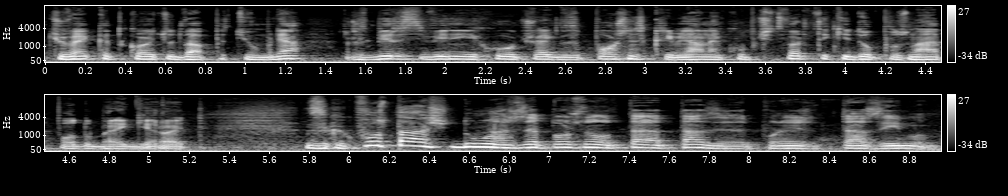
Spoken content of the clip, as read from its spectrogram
човекът, който два пъти умря. Разбира се, винаги е хубаво човек да започне с криминален клуб четвъртък и да опознае по-добре героите. За какво ставаше дума? Аз започна от тази понеже тази имам.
